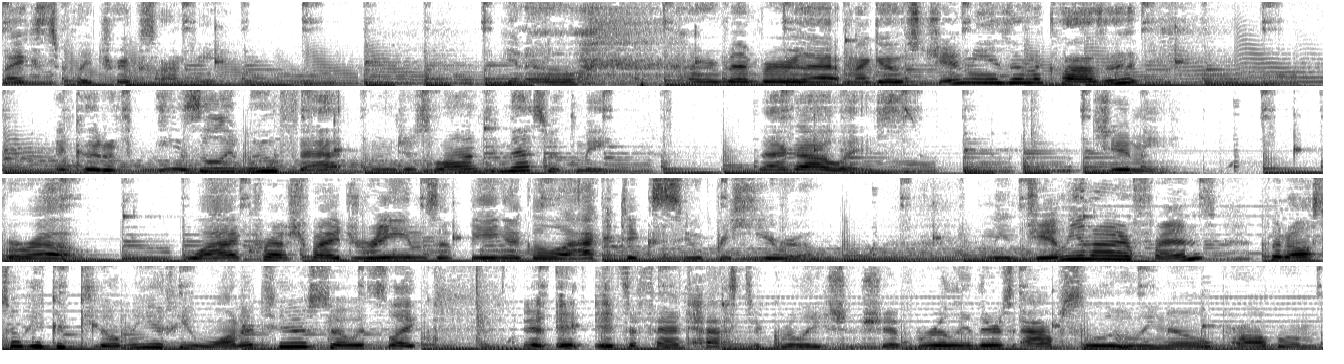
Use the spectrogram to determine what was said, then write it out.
likes to play tricks on me. You know, I remember that my ghost Jimmy is in the closet, and could have easily moved that and just wanted to mess with me. Like always. Jimmy. Bro. Why crush my dreams of being a galactic superhero? I mean, Jimmy and I are friends, but also he could kill me if he wanted to, so it's like, it, it, it's a fantastic relationship. Really, there's absolutely no problem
